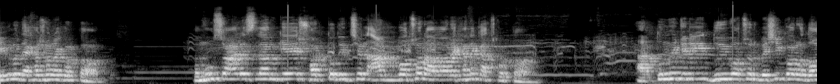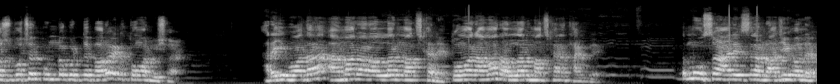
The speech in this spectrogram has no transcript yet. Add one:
এগুলো দেখাশোনা করতে হবে। তো মুসা আল ইসলামকে শর্ত দিচ্ছেন, আট বছর আমার এখানে কাজ করতে হবে। আর তুমি যদি দুই বছর বেশি করো, দশ বছর পূর্ণ করতে পারো, এটা তোমার বিষয়। আর এই ওয়াদা আমার আর আল্লাহর মাঝখানে, তোমার আমার আল্লাহর মাঝখানে থাকবে। তো মুসা আলী ইসলাম রাজি হলেন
